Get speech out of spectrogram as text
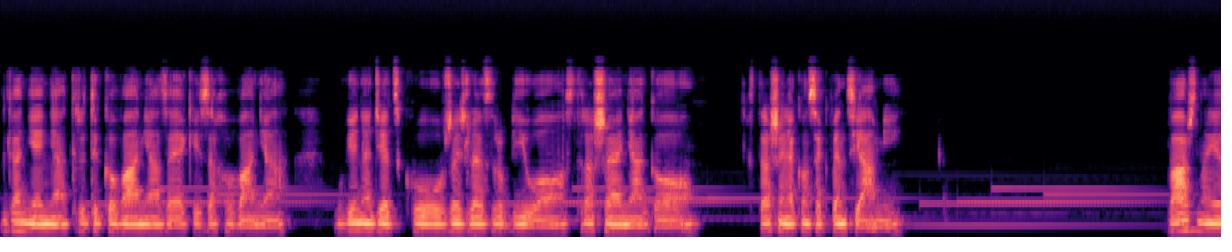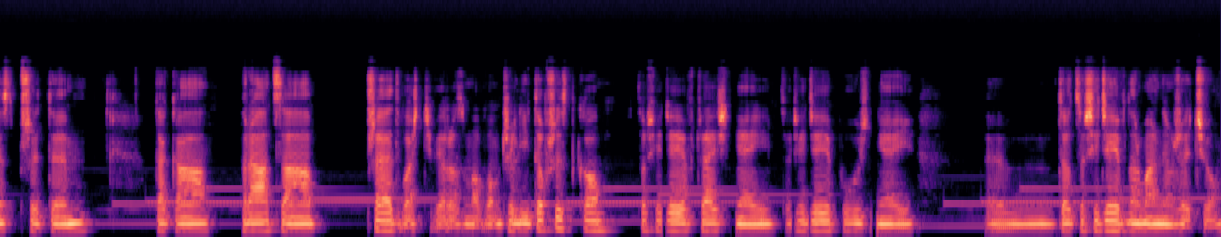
ganienia, krytykowania za jakieś zachowania, mówienia dziecku, że źle zrobiło, straszenia go, straszenia konsekwencjami. Ważna jest przy tym taka praca przed właściwie rozmową, czyli to wszystko, co się dzieje wcześniej, co się dzieje później, to co się dzieje w normalnym życiu.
